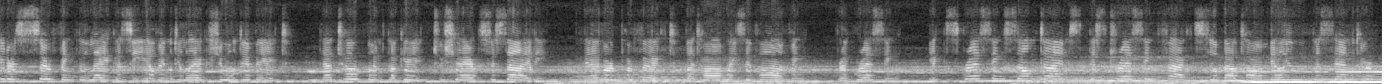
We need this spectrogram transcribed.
writers surfing the legacy of intellectual debate that opened the gate to shared society, never perfect but always evolving, progressing, expressing sometimes distressing facts about our milieu, the center.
